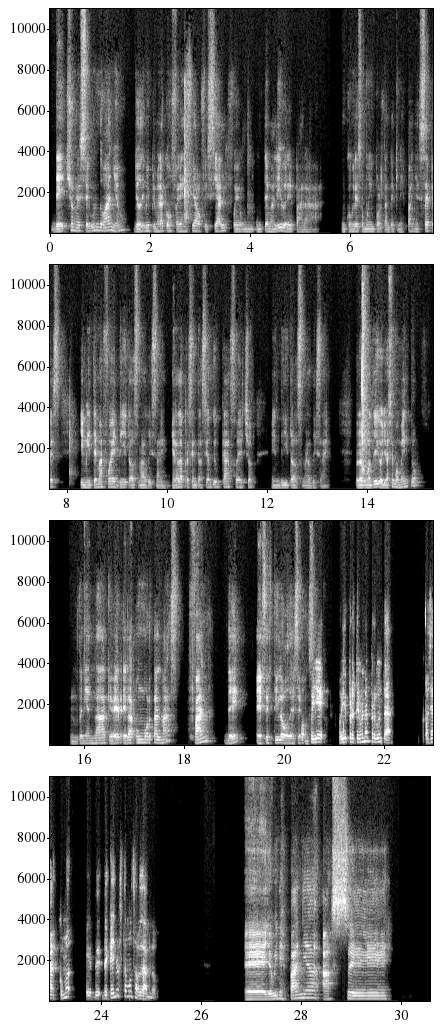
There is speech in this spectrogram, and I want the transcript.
De hecho, en el segundo año, yo di mi primera conferencia oficial, fue un, tema libre para un congreso muy importante aquí en España, CEPES, y mi tema fue Digital Smile Design. Era la presentación de un caso hecho en Digital Smile Design. Pero como te digo, yo ese momento no tenía nada que ver, era un mortal más fan de ese estilo o de ese concepto. Oye, oye, pero tengo una pregunta. O sea, ¿cómo, eh, de, qué año estamos hablando? Eh, yo vine a España hace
